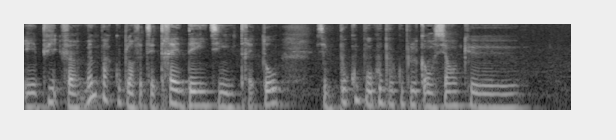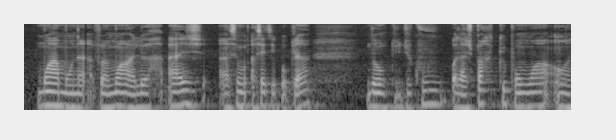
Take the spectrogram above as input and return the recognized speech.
et puis, enfin, même pas couple en fait, c'est très dating très tôt. C'est beaucoup, beaucoup, beaucoup plus conscient que moi, à mon, enfin, moi à leur âge, à, à cette époque-là. Donc, du coup, voilà, je parle que pour moi en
